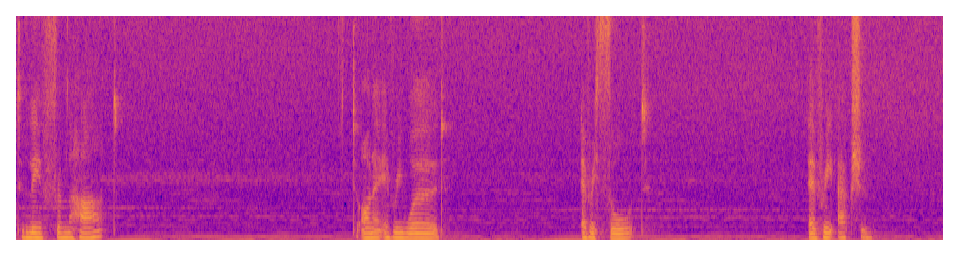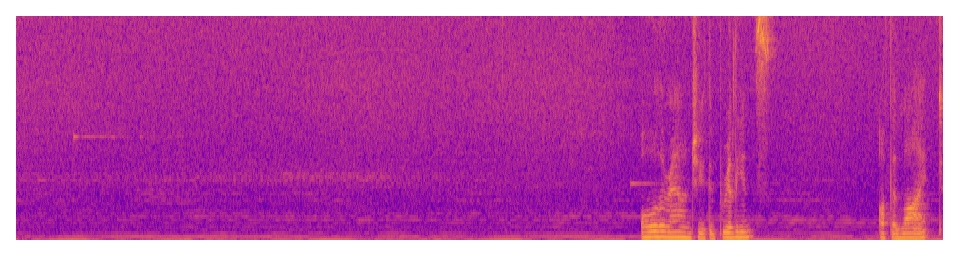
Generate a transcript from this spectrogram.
To live from the heart. To honor every word, every thought every action. All around you, the brilliance of the light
